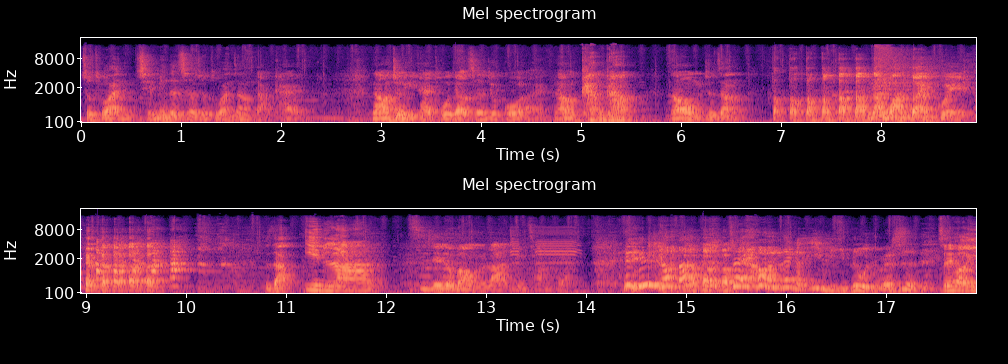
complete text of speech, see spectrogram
就突然前面的车就突然这样打开，然后就一台拖吊车就过来，然后扛扛，然后我们就这样叨叨叨叨叨叨叨，哇，断轨。就这样一拉，直接就帮我们拉进场馆。最后那个一里路，你们是最后一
